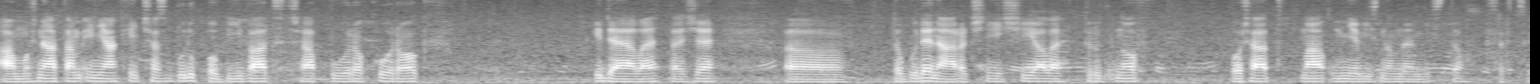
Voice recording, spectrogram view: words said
a možná tam i nějaký čas budu pobývat, třeba půl roku, rok i déle, takže to bude náročnější, ale Trutnov pořád má u mě významné místo v srdci.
